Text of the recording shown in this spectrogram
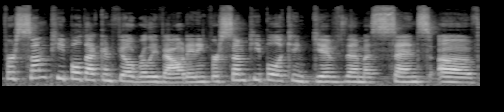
for some people that can feel really validating. For some people, it can give them a sense of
